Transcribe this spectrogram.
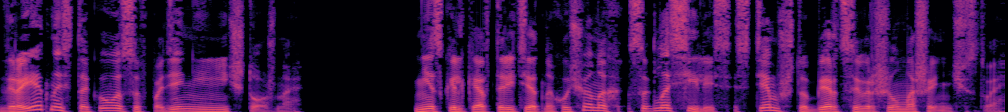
Вероятность такого совпадения ничтожна. Несколько авторитетных ученых согласились с тем, что Берт совершил мошенничество.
